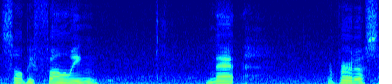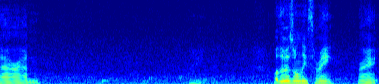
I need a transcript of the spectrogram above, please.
So I'll be following Nat Roberta Sareh and wait. Oh there was only three. Right.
